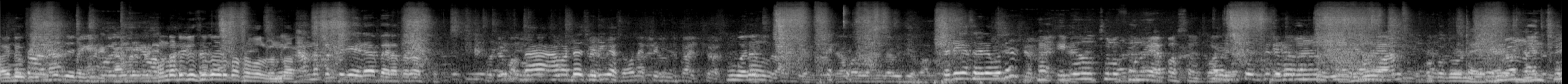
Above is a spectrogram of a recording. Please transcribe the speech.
একটু ফোনটা রিসিভ করে কথা বলবেন বাস। না আমারটা সেটিং আছে অনেক সেটিং মোবাইলের সেটিং আছে এটার মধ্যে? হ্যাঁ এটা হচ্ছে ফোনের অ্যাপ আছে zero nine three.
